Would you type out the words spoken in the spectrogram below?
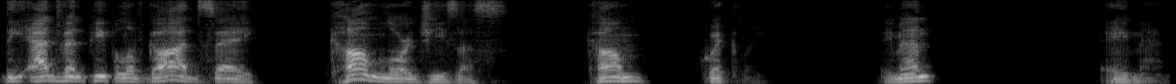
the Advent people of God say, Come, Lord Jesus, come quickly. Amen? Amen.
